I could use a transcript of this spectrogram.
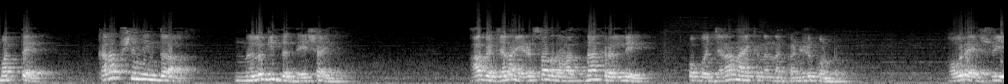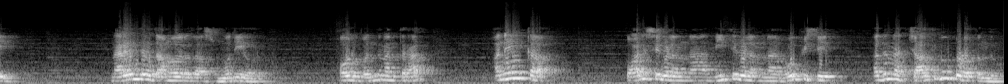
ಮತ್ತೆ ಕರಪ್ಷನ್ ಇಂದ ನಲುಗಿದ್ದ ದೇಶ ಇದು. ಆಗ ಜನ ಎರಡ್ ಸಾವಿರದ ಹದಿನಾಲ್ಕರಲ್ಲಿ ಒಬ್ಬ ಜನನಾಯಕನನ್ನ ಕಂಡುಹಿಡಿಕೊಂಡ್ರು ಅವರೇ ಶ್ರೀ ನರೇಂದ್ರ ದಾಮೋದರ ದಾಸ್ ಮೋದಿ ಅವರು. ಅವರು ಬಂದ ನಂತರ ಅನೇಕ ಪಾಲಿಸಿಗಳನ್ನ, ನೀತಿಗಳನ್ನ ರೂಪಿಸಿ ಅದನ್ನ ಚಾಲ್ತಿಗೂ ಕೂಡ ತಂದರು.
